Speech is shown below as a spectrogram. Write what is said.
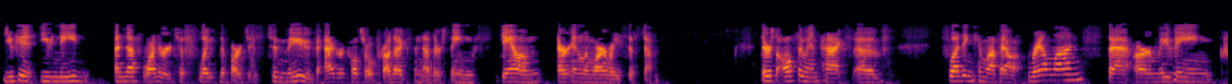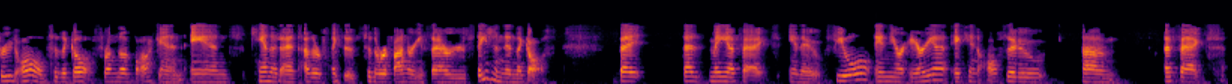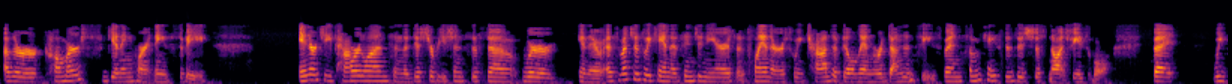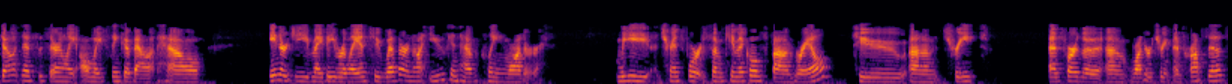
You can you need enough water to float the barges to move agricultural products and other things down our inland waterway system. There's also impacts of flooding can wipe out rail lines that are moving crude oil to the Gulf from the Bakken and Canada and other places to the refineries that are stationed in the Gulf. But that may affect, you know, fuel in your area. It can also um, affect other commerce getting where it needs to be. Energy power lines and the distribution system, we're you know, as much as we can as engineers and planners, we try to build in redundancies, but in some cases it's just not feasible. But we don't necessarily always think about how energy may be related to whether or not you can have clean water. We transport some chemicals by rail to um, treat as part of the um, water treatment process,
